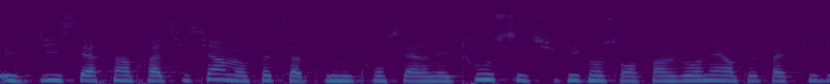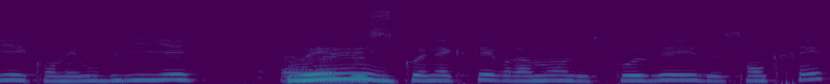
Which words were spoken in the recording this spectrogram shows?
je dis certains praticiens, mais en fait ça peut nous concerner tous. Il suffit qu'on soit en fin de journée un peu fatigué et qu'on ait oublié Oui, de oui. se connecter vraiment, de se poser, de s'ancrer,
